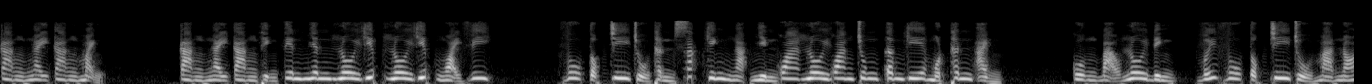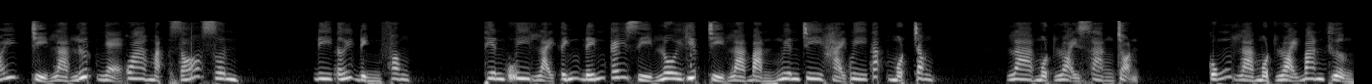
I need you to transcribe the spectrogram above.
Càng ngày càng mạnh. Càng ngày càng thỉnh tiên nhân lôi kiếp lôi kiếp ngoại vi. Vu tộc chi chủ thần sắc kinh ngạc nhìn qua lôi quang trung tâm kia một thân ảnh. Cuồng bạo lôi đình, với vu tộc chi chủ mà nói chỉ là lướt nhẹ qua mặt gió xuân. Đi tới đỉnh phong. Thiên uy lại tính đến cái gì lôi kiếp chỉ là bản nguyên chi hải quy tắc một trong. Là một loại sàng chọn. Cũng là một loại ban thưởng.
